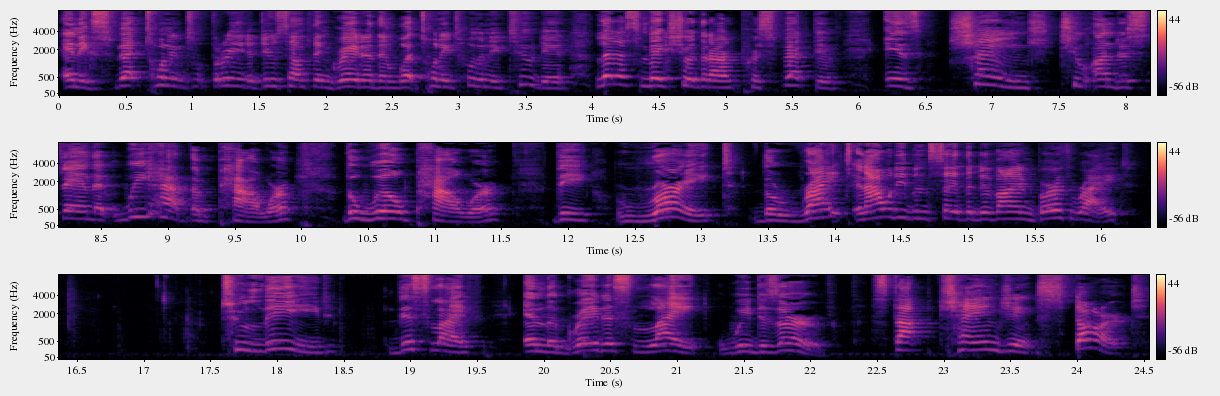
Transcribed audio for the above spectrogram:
and expect 23 to do something greater than what 2022 did, let us make sure that our perspective is changed to understand that we have the power, the willpower, the right, the right, and I would even say the divine birthright to lead this life in the greatest light we deserve. Stop changing, start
